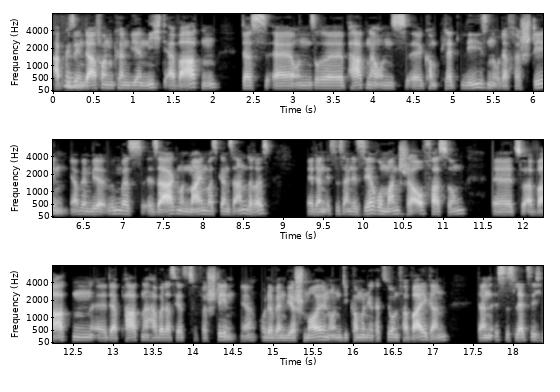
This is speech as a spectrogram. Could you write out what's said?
abgesehen mhm. davon können wir nicht erwarten, dass äh, unsere Partner uns äh, komplett lesen oder verstehen. Ja, wenn wir irgendwas sagen und meinen was ganz anderes, äh, dann ist es eine sehr romantische Auffassung, äh, zu erwarten, äh, der Partner habe das jetzt zu verstehen. Ja? Oder wenn wir schmollen und die Kommunikation verweigern, dann ist es letztlich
